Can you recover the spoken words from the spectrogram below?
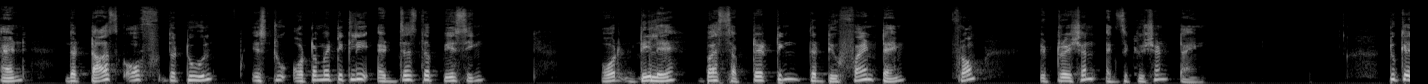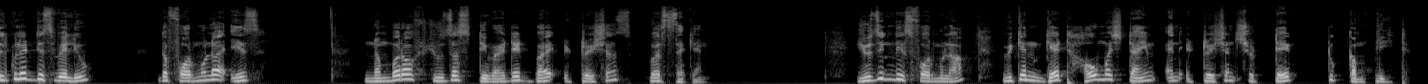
and the task of the tool is to automatically adjust the pacing or delay by subtracting the defined time from iteration execution time. To calculate this value, the formula is number of users divided by iterations per second. Using this formula, we can get how much time an iteration should take to complete.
